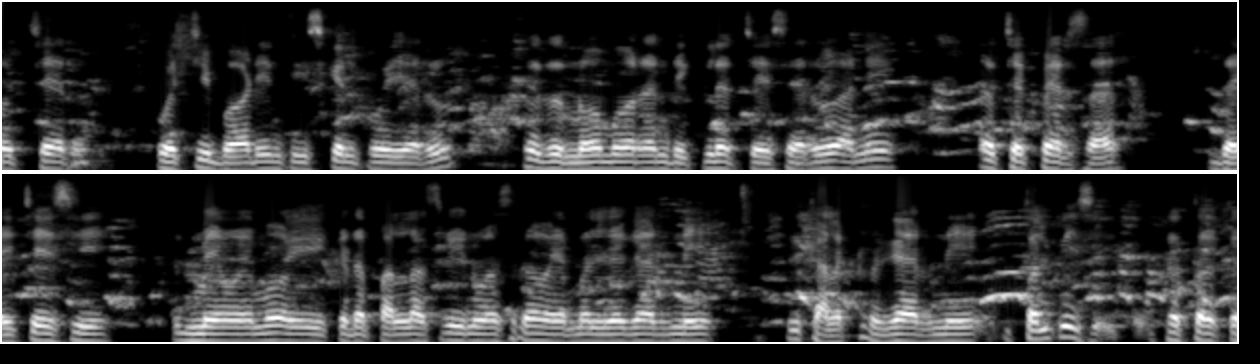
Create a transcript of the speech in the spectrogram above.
వచ్చారు వచ్చి బాడీని తీసుకెళ్ళిపోయారు నో మోర్ అని డిక్లేర్ చేశారు అని చెప్పారు సార్. దయచేసి మేమేమో ఇక్కడ పల్లా శ్రీనివాసరావు ఎమ్మెల్యే గారిని కలెక్టర్ గారిని కలిపేసి క-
